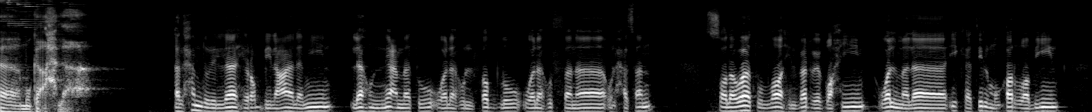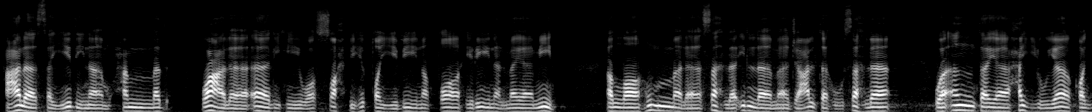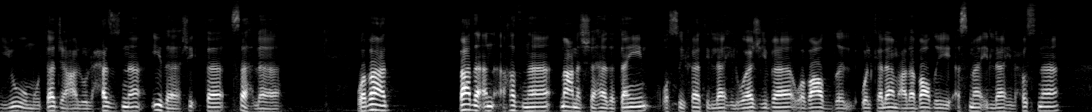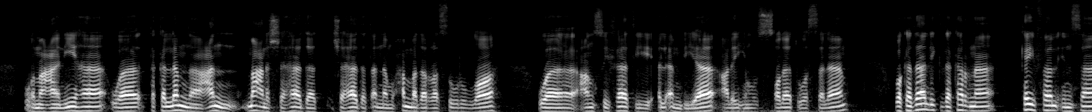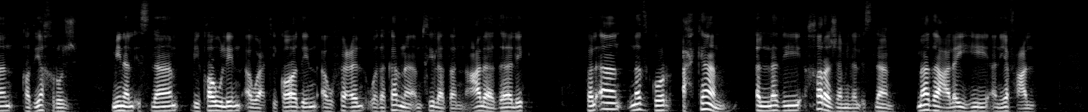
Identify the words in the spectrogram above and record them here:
أيامك أحلى. الحمد لله رب العالمين له النعمة وله الفضل وله الثناء الحسن. صلوات الله البر الرحيم والملائكة المقربين على سيدنا محمد وعلى آله وصحبه الطيبين الطاهرين الميامين. اللهم لا سهل إلا ما جعلته سهلا. وأنت يا حي يا قيوم تجعل الحزن إذا شئت سهلا. وبعد بعد أن أخذنا معنى الشهادتين والصفات الله الواجبة وبعض والكلام على بعض أسماء الله الحسنى ومعانيها وتكلمنا عن معنى الشهادة شهادة أن محمد رسول الله وعن صفات الأنبياء عليهم الصلاة والسلام. وكذلك ذكرنا كيف الإنسان قد يخرج من الإسلام بقول أو اعتقاد أو فعل وذكرنا أمثلة على ذلك. فالآن نذكر أحكام الذي خرج من الإسلام. ماذا عليه أن يفعل؟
